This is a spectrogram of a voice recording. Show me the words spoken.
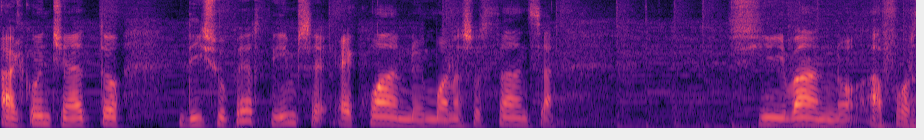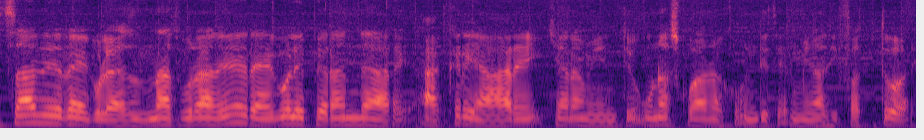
al concetto di super teams è quando in buona sostanza si vanno a forzare le regole, a snaturare le regole per andare a creare chiaramente una squadra con determinati fattori.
